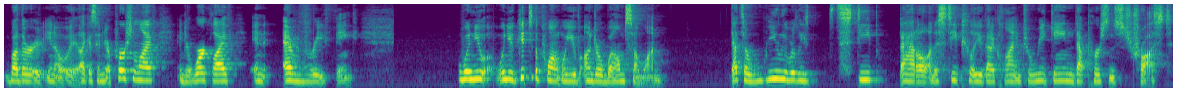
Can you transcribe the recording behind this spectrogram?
whether, you know, like I said, in your personal life, in your work life, in everything. When you, when you get to the point where you've underwhelmed someone, that's a really, really steep battle and a steep hill you got to climb to regain that person's trust.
